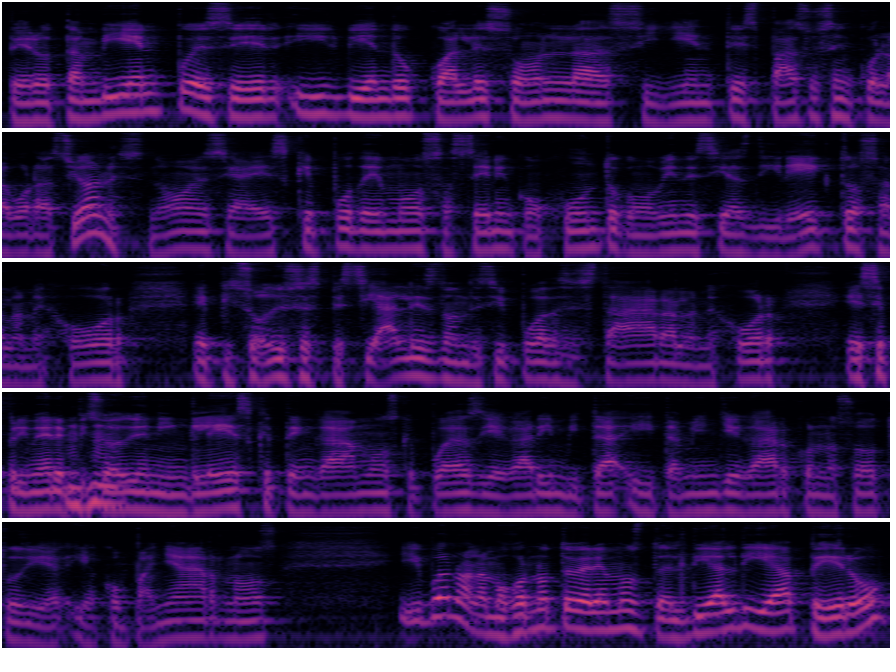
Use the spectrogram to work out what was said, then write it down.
pero también pues ir, ir, viendo cuáles son los siguientes pasos en colaboraciones, ¿no? O sea, es que podemos hacer en conjunto, como bien decías, directos, a lo mejor episodios especiales donde sí puedas estar, a lo mejor ese primer episodio en inglés que tengamos, que puedas llegar invitar y también llegar con nosotros y, y acompañarnos. Y bueno, a lo mejor no te veremos del día al día, pero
